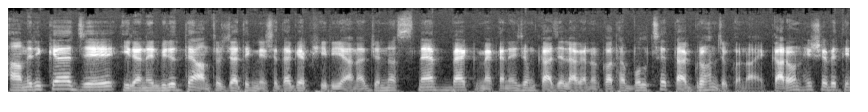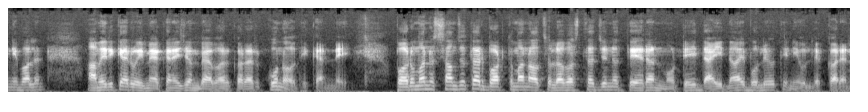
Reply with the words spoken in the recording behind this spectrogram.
আমেরিকা যে ইরানের বিরুদ্ধে আন্তর্জাতিক নিষেধাজ্ঞা ফিরিয়ে আনার জন্য স্ন্যাপব্যাক মেকানিজম কাজে লাগানোর কথা বলছে, তা গ্রহণযোগ্য নয়। কারণ হিসেবে তিনি বলেন, আমেরিকার ওই মেকানিজম ব্যবহার করার কোনো অধিকার নেই। পরমাণু সমঝোতার বর্তমান অচলাবস্থার জন্য তেহরান মোটেই দায়ী নয় বলেও তিনি উল্লেখ করেন।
